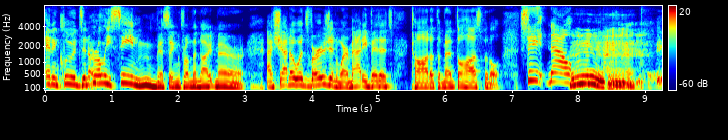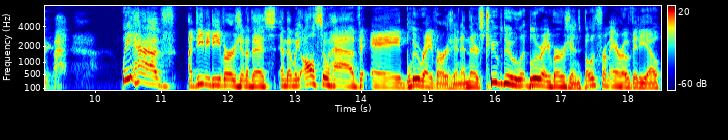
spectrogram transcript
and includes an early scene missing from the nightmare, a Shadowwoods version where Maddie visits Todd at the mental hospital. See, now Hmm. we have a DVD version of this, and then we also have a Blu-ray version. And there's two Blu- Blu-ray versions, both from Arrow Video.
